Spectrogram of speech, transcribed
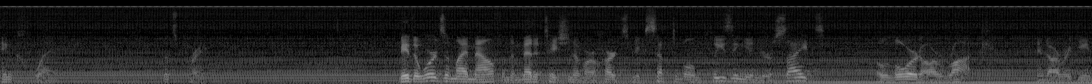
and clay. Let's pray. May the words of my mouth and the meditation of our hearts be acceptable and pleasing in your sight, O Lord, our rock and our redeemer.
